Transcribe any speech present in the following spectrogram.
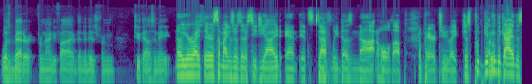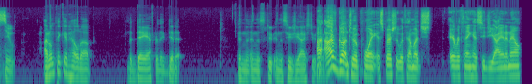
was better from 95 than it is from 2008. No, you're right. Just like- There are some Megazords that are CGI'd, and it's definitely does not hold up compared to like just put give me the think- guy in the suit. I don't think it held up the day after they did it in the in the stu- in the CGI studio. I, I've gotten to a point, especially with how much everything has CGI in it now,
